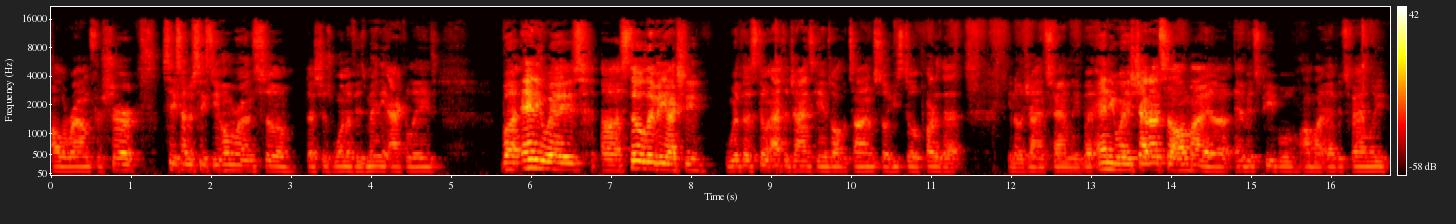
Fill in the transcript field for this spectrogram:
all around for sure. 660 home runs. So that's just one of his many accolades. But anyways, uh, still living actually with us, still at the Giants games all the time. So he's still part of that, you know, Giants family. But anyways, shout out to all my uh, Ebbets people, all my Ebbets family.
